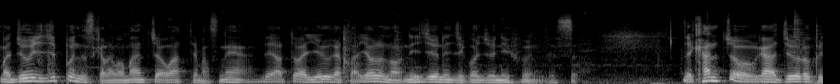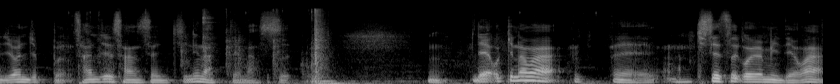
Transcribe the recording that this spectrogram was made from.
まあ、10時10分ですからもう満潮終わってますね。であとは夕方夜の22時52分です。で干潮が16時40分33センチになってます、うん、で沖縄、えー、季節暦では、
